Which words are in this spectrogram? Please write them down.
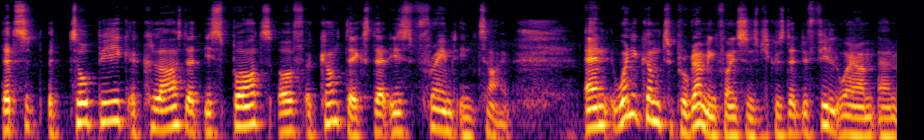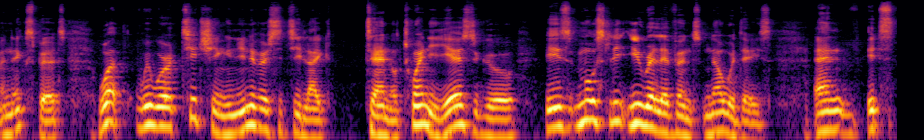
that's a, a topic, a class that is part of a context that is framed in time. And when you come to programming, for instance, because that's the field where I'm, I'm, an expert, what we were teaching in university like 10 or 20 years ago is mostly irrelevant nowadays and it's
